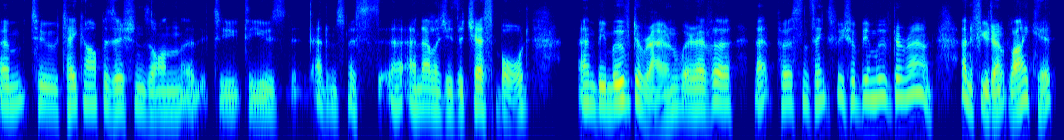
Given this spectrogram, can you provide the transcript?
um, to take our positions on, uh, to, to use Adam Smith's uh, analogy, the chessboard, and be moved around wherever that person thinks we should be moved around. And if you don't like it,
